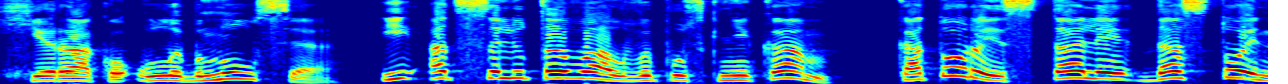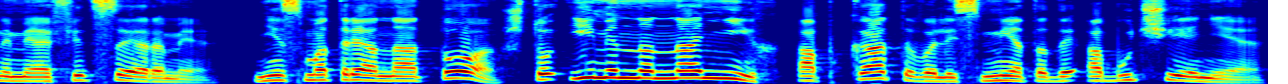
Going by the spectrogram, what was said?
Хирако улыбнулся и отсалютовал выпускникам, которые стали достойными офицерами несмотря на то, что именно на них обкатывались методы обучения.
